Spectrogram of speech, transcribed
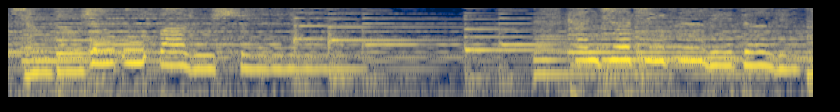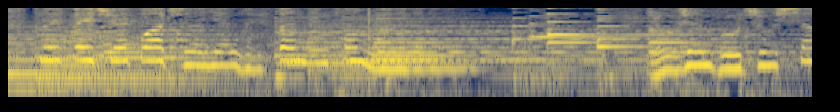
想到人无法入睡。看着镜子里的脸，颓废却挂着眼泪，分明痛了，又忍不住笑了。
